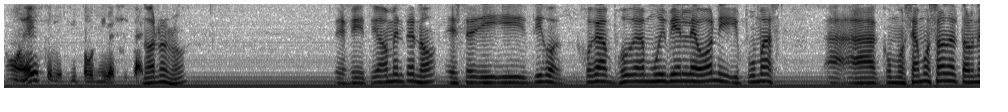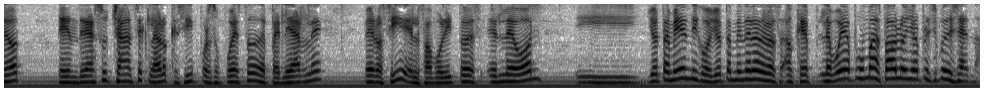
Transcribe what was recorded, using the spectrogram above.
no es el equipo universitario. No, no, no. Definitivamente no. Este, y, y digo, juega, juega muy bien León y, y Pumas, a- a como se ha mostrado en el torneo, tendría su chance, claro que sí, por supuesto, de pelearle. Pero sí, el favorito es, es León. Y yo también digo, yo también era de los, aunque le voy a Pumas, Pablo, yo al principio decía, no,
